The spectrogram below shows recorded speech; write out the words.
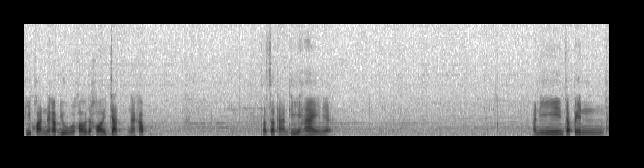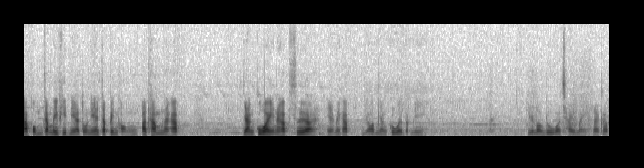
พี่ขวัญนะครับอยู่เขาจะคอยจัดนะครับจัดสถานที่ให้เนี่ย อันนี้จะเป็นถ้าผมจำไม่ผิดเนี่ยตัวนี้จะเป็นของป้าธรรมนะครับยางกล้วยนะครับ เสื้อเห็นไหมครับย้อมยางกล้วยแบบนี้ เดี๋ยวลองดูว่าใช่ไหมนะครับ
